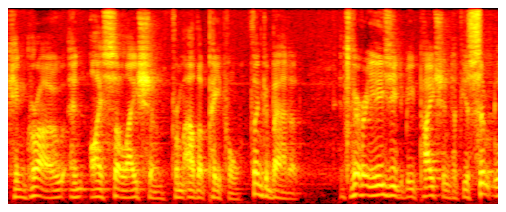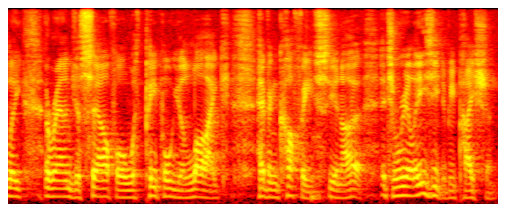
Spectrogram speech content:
can grow in isolation from other people. Think about it. It's very easy to be patient if you're simply around yourself or with people you like, having coffees, you know. It's real easy to be patient.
